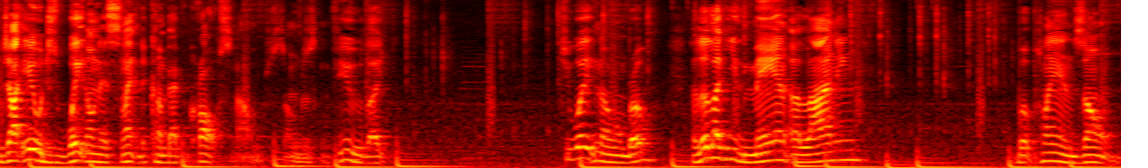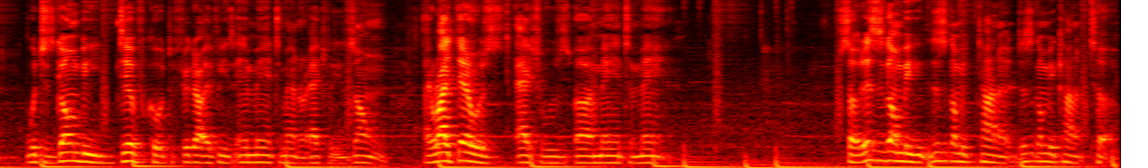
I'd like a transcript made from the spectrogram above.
Jair would just wait on that slant to come back across. Now I'm just, I'm just confused. Like, what you waiting on, bro? It look like he's man aligning, but playing zone, which is gonna be difficult to figure out if he's in man to man or actually zone. Like right there was actual uh, man to man. So this is gonna be this is gonna be kind of this is gonna be kind of tough.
